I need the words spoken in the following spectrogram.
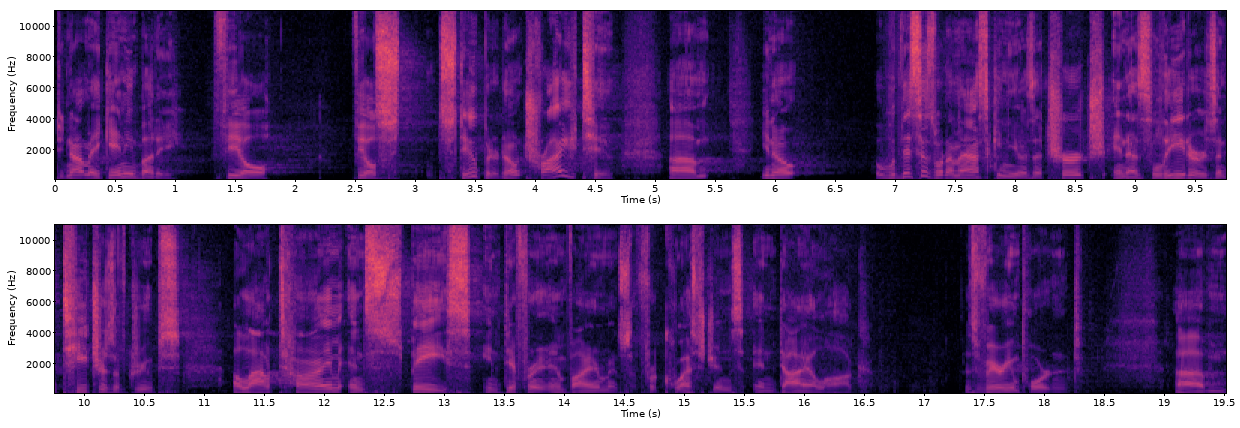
Do not make anybody feel, feel st- stupid or don't try to. Um, you know, this is what I'm asking you as a church and as leaders and teachers of groups. Allow time and space in different environments for questions and dialogue. It's very important. Um,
